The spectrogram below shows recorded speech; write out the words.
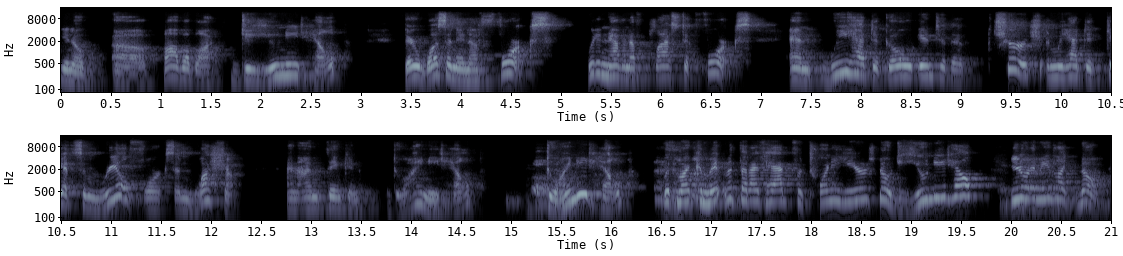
you know, uh, blah, blah, blah. Do you need help? There wasn't enough forks. We didn't have enough plastic forks. And we had to go into the church and we had to get some real forks and wash them. And I'm thinking, do I need help? Do I need help with my commitment that I've had for 20 years? No, do you need help? You know what I mean? Like, no.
